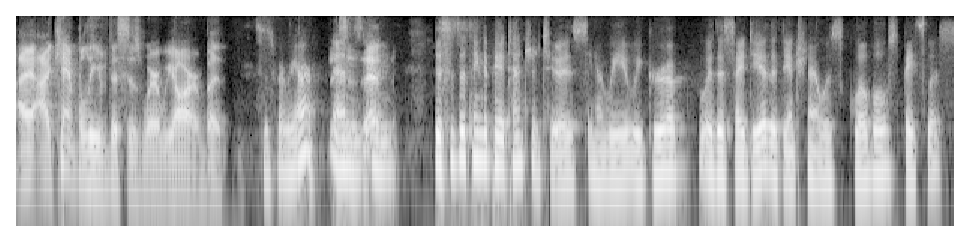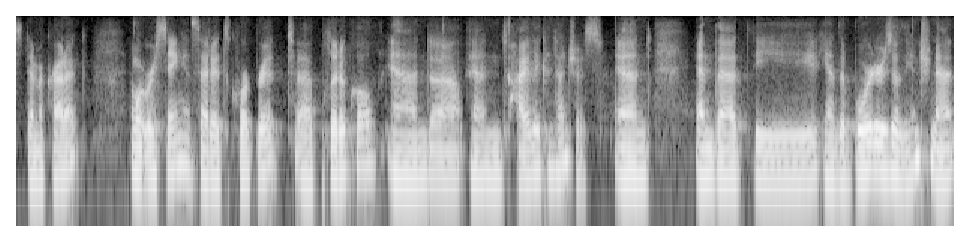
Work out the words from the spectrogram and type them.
I, I can't believe this is where we are, but this is where we are. This and, is it. And this is the thing to pay attention to. Is you know we we grew up with this idea that the internet was global, spaceless, democratic and what we're seeing is that it's corporate, uh, political, and uh, and highly contentious, and and that the you know the borders of the internet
